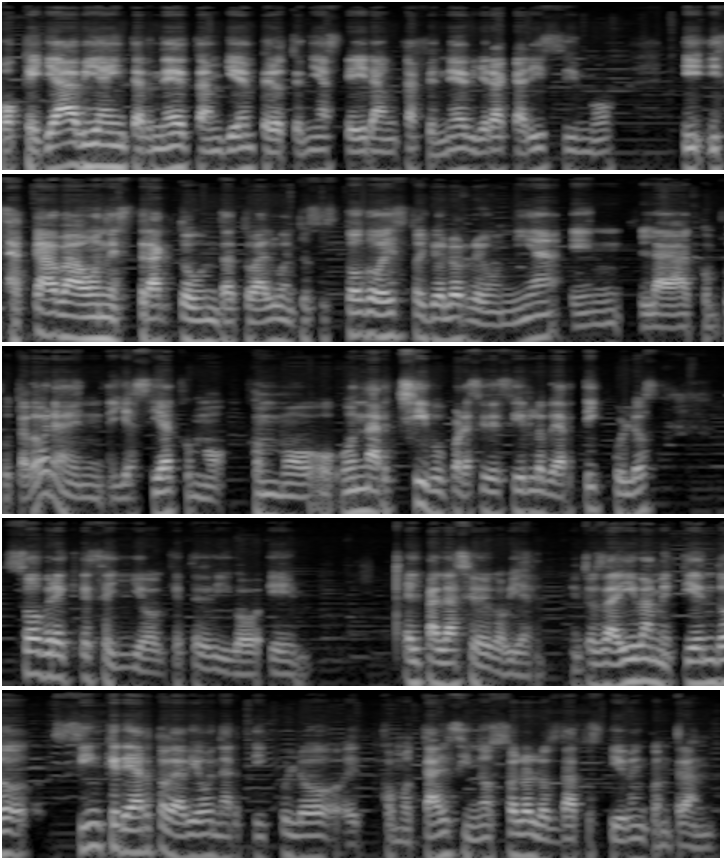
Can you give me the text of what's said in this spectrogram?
o que ya había internet también, pero tenías que ir a un cafenet y era carísimo, y, sacaba un extracto, un dato, algo. Entonces todo esto yo lo reunía en la computadora en, y hacía como, como un archivo, por así decirlo, de artículos sobre, qué sé yo, qué te digo, eh, el Palacio de Gobierno. Entonces ahí iba metiendo, sin crear todavía un artículo eh, como tal, sino solo los datos que iba encontrando.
